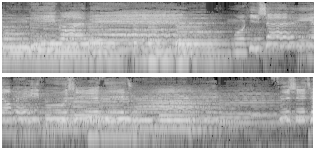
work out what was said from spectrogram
公义冠冕。我一生要背负十字架，此世家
